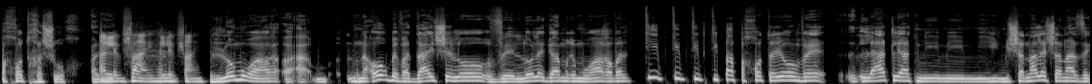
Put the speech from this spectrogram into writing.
פחות חשוך. אני- הלוואי, הלוואי. לא מואר, אה, נאור בוודאי שלא, ולא לגמרי מואר, אבל טיפ טיפ טיפ טיפה פחות היום, ולאט לאט מ- מ- מ- משנה לשנה זה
